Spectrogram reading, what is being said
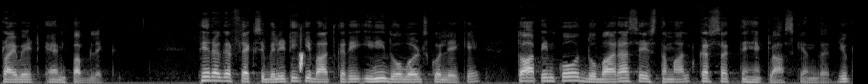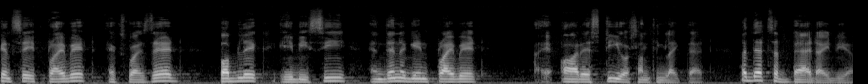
private اینڈ پبلک پھر اگر فلیکسیبلٹی کی بات کریں، انہی دو ورڈز کو لے کے، تو آپ ان کو دوبارہ سے استعمال کر سکتے ہیں کلاس کے اندر۔ You can see private X Y Z public A B C and then again private R S T اور something like that but that's a bad idea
